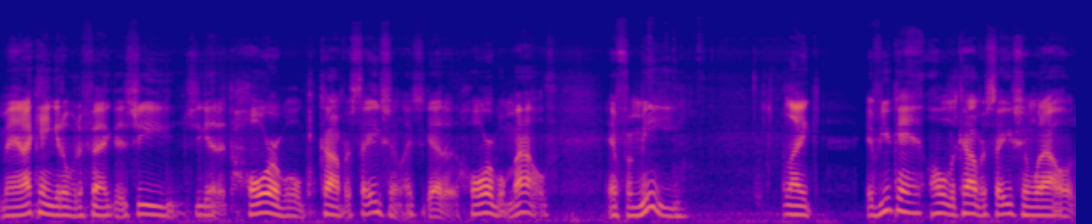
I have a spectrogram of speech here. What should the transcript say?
man, I can't get over the fact that she she got a horrible conversation, like she got a horrible mouth. And for me, like if you can't hold a conversation without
